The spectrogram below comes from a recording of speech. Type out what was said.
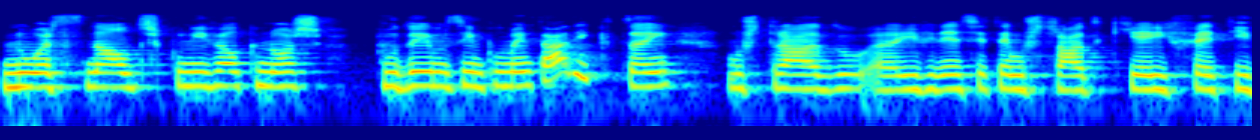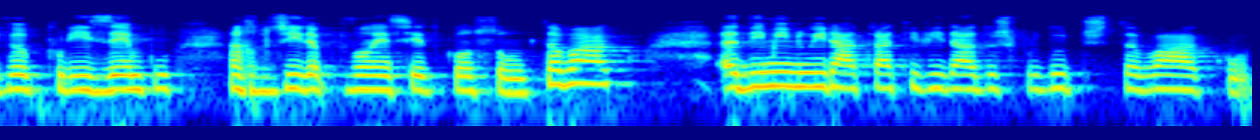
no arsenal disponível que nós podemos implementar e que tem mostrado, a evidência tem mostrado que é efetiva, por exemplo, a reduzir a prevalência de consumo de tabaco, a diminuir a atratividade dos produtos de tabaco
